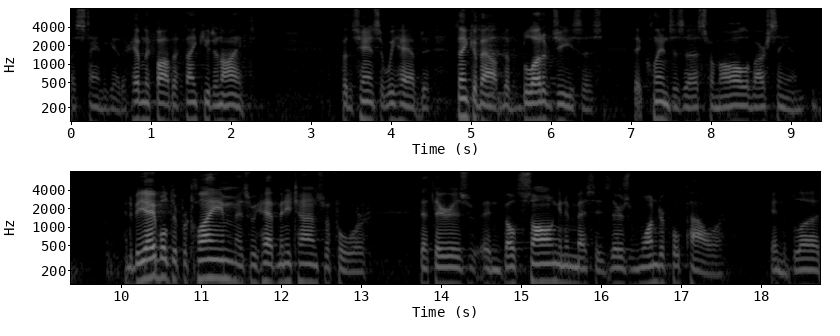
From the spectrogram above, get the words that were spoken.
Let's stand together. Heavenly Father, thank you tonight for the chance that we have to think about the blood of Jesus that cleanses us from all of our sin. And to be able to proclaim, as we have many times before, that there is, in both song and in message, there's wonderful power in the blood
